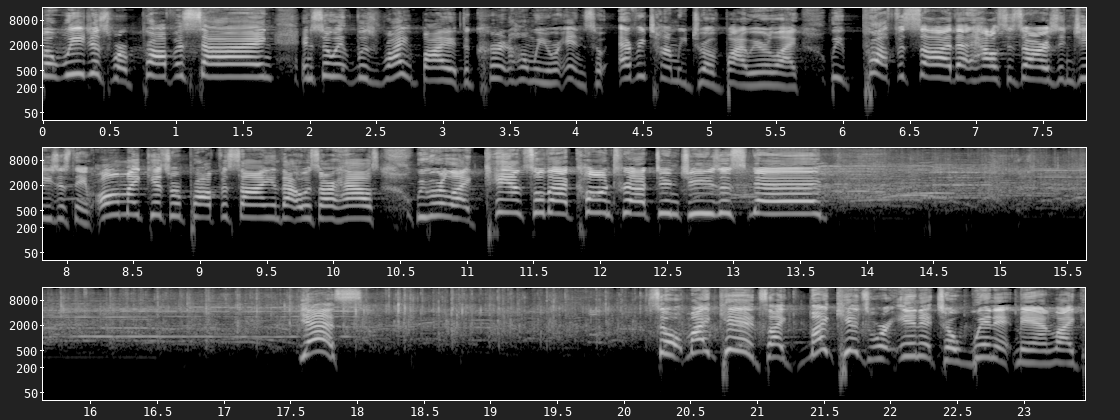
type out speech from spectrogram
but we just were prophesying. And so it was right by the current home we were in. So every time we drove by, we were like, we prophesy that house is ours in Jesus' name. All my kids were prophesying that was our house. We were like, cancel that contract in Jesus' name. Yes. So my kids, like my kids were in it to win it, man. Like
